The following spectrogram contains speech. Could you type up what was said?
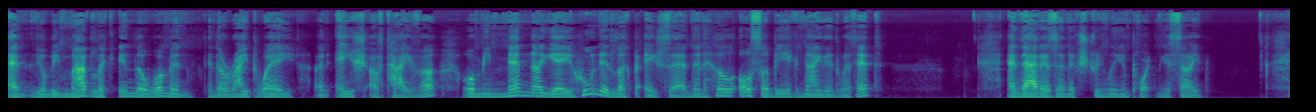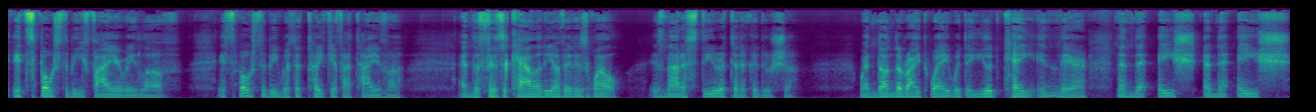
and you'll be madlik in the woman in the right way, an aish of taiva, or and then he'll also be ignited with it. And that is an extremely important aside. It's supposed to be fiery love. It's supposed to be with a toikif hataiva, and the physicality of it as well is not a stira to the kedusha. When done the right way with the Yud K in there, then the Aish and the Aish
